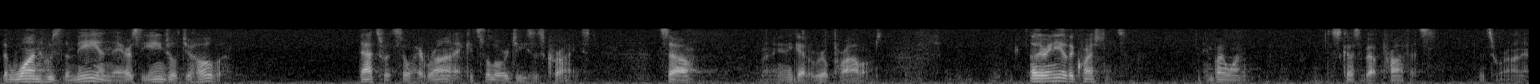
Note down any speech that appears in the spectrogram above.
the one who's the me in there is the angel of Jehovah. That's what's so ironic. It's the Lord Jesus Christ. So, I they got real problems. Are there any other questions? Anybody want to discuss about prophets since we're on it?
